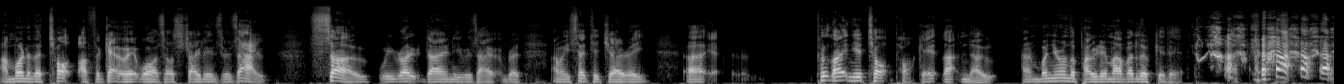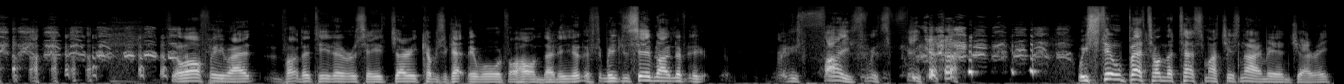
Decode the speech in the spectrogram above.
And one of the top, I forget who it was, Australians was out. So we wrote down he was out and read, and we said to Jerry, uh, "Put that in your top pocket, that note." And when you're on the podium, have a look at it. so off we went. Valentino receives. Jerry comes to get the award for Honda. And he, we can see him now lifting his face with his feet. we still bet on the test matches now, me and Jerry.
